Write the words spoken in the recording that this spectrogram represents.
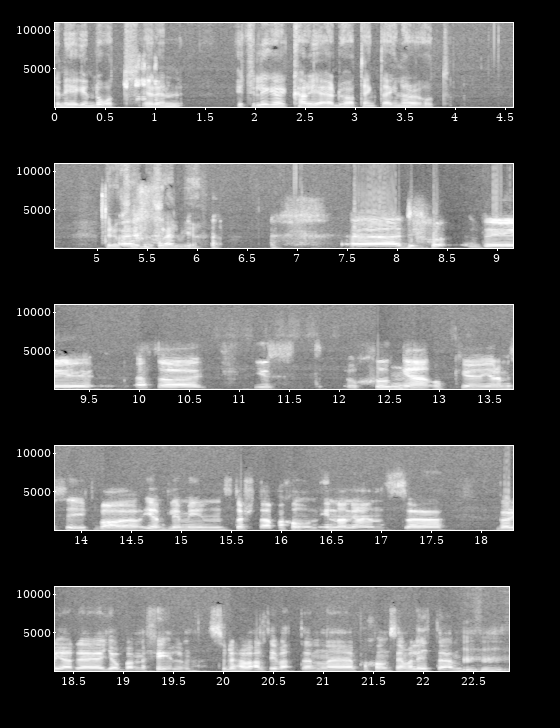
en egen låt. Är det en ytterligare karriär du har tänkt ägna dig åt? Där du sjunger själv ju. Eh, det, det, alltså, just att sjunga och eh, göra musik var egentligen min största passion innan jag ens eh, började jobba med film. Så det har alltid varit en eh, passion sedan jag var liten. Mhm.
